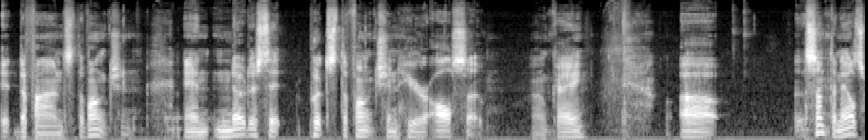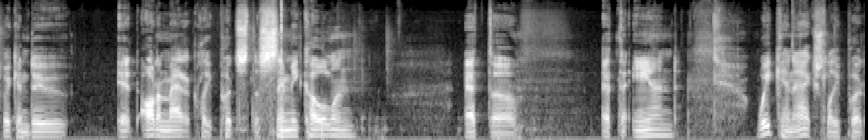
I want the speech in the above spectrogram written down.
it defines the function. And notice it puts the function here also. Okay. Uh, something else we can do, it automatically puts the semicolon at the at the end. We can actually put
